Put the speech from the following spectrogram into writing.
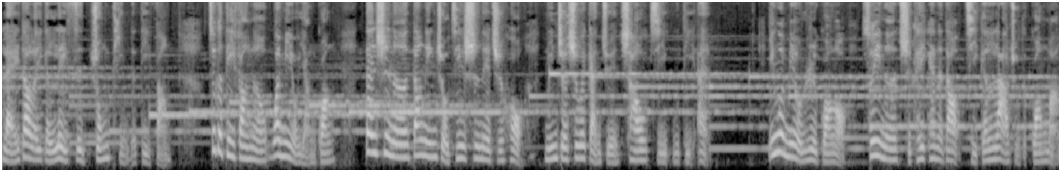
来到了一个类似中庭的地方。这个地方呢，外面有阳光，但是呢，当您走进室内之后，您则是会感觉超级无敌暗，因为没有日光哦，所以呢，只可以看得到几根蜡烛的光芒。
